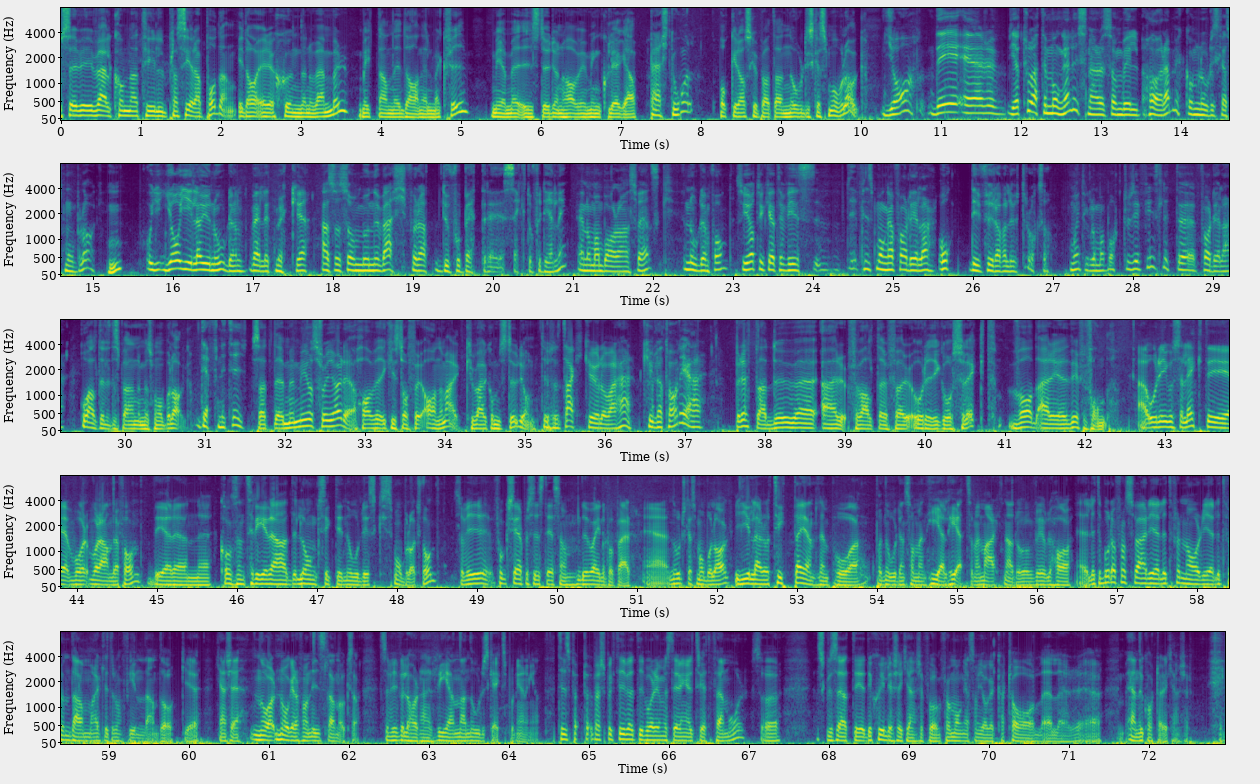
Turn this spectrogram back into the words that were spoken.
Då säger vi välkomna till Placera-podden. Idag är det 7 november. Mitt namn är Daniel McPhee. Med mig i studion har vi min kollega Per Ståhl. Och idag ska vi prata nordiska småbolag. Ja, det är, jag tror att det är många lyssnare som vill höra mycket om nordiska småbolag. Mm. Och jag gillar ju Norden väldigt mycket. Alltså som univers för att du får bättre sektorfördelning än om man bara har en svensk Nordenfond. Så jag tycker att det finns, det finns många fördelar. Och det är fyra valutor också. får man inte glömma bort. Det finns lite fördelar. Och alltid lite spännande med småbolag. Definitivt. Så att, eh, men med oss för att göra det har vi Kristoffer Anemark. Välkommen till studion. Tusen tack, kul att vara här. Kul att ha dig här. Berätta, du eh, är förvaltare för Origo Select. Vad är det för fond? Origo Select är vår, vår andra fond. Det är en eh, koncentrerad långsiktig nordisk småbolagsfond. Så vi fokuserar precis det som du var inne på Per. Eh, nordiska småbolag. Vi gillar att titta egentligen på, på Norden som en helhet, som en marknad och vi vill ha eh, lite bolag från Sverige, lite från Norge, lite från Danmark, lite från Finland och eh, kanske no några från Island också. Så vi vill ha den här rena nordiska exponeringen. Tidsperspektivet i våra investeringar är 3-5 år. Så jag skulle säga att det, det skiljer sig kanske från, från många som jagar kvartal eller eh, ännu kortare kanske.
